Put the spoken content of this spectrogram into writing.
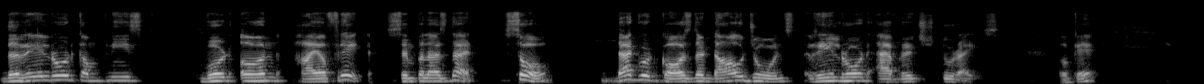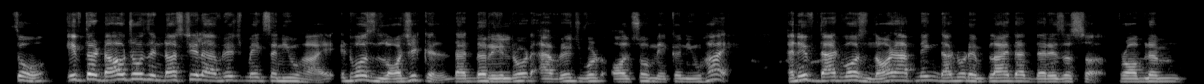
the railroad companies would earn higher freight. Simple as that. So that would cause the Dow Jones Railroad Average to rise. Okay. So, if the Dow Jones Industrial Average makes a new high, it was logical that the railroad average would also make a new high. And if that was not happening, that would imply that there is a problem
